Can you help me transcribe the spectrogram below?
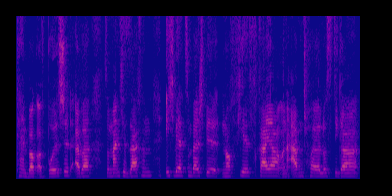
keinen Bock auf Bullshit, aber so manche Sachen, ich wäre zum Beispiel noch viel freier und abenteuerlustiger,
